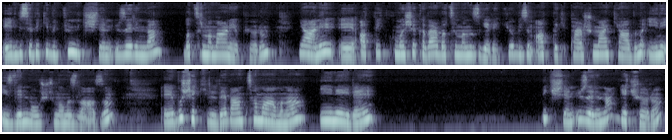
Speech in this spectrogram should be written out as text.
elbisedeki bütün dikişlerin üzerinden batırmalar yapıyorum. Yani e, alttaki kumaşa kadar batırmanız gerekiyor. Bizim alttaki perşümen kağıdına iğne izlerini oluşturmamız lazım. E, bu şekilde ben tamamına iğne ile dikişlerin üzerinden geçiyorum.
